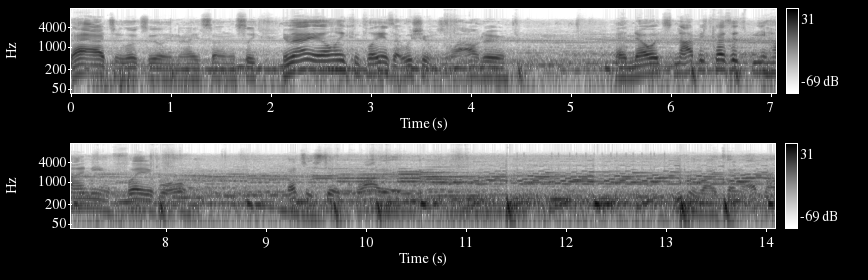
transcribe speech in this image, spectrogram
That actually looks really nice, honestly. And my only complaint is I wish it was louder. And no, it's not because it's behind the inflatable. That's just still quiet. You can light that up,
